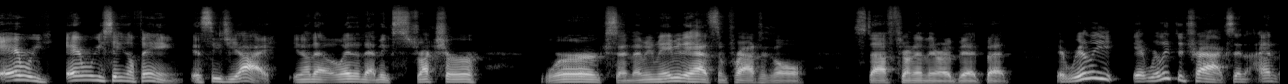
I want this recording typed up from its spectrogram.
every every single thing is CGI. You know that that that big structure works, and I mean maybe they had some practical stuff thrown in there a bit, but it really it really detracts. And and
